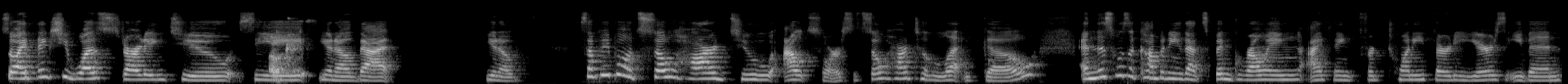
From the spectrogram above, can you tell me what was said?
so i think she was starting to see okay. you know that you know some people it's so hard to outsource. It's so hard to let go. And this was a company that's been growing i think for 20 30 years even.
